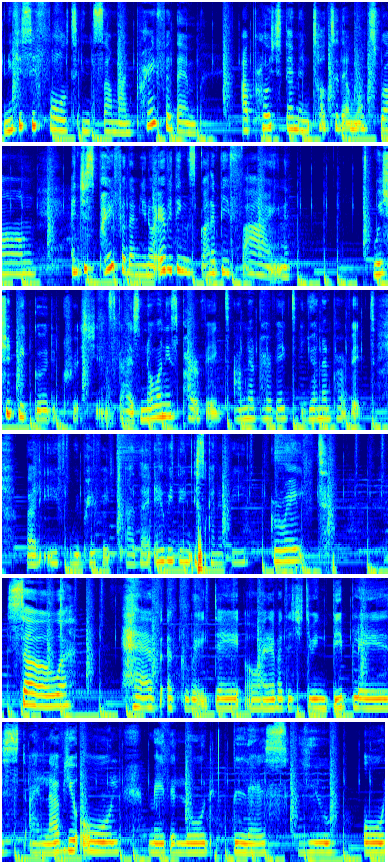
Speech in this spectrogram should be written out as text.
And if you see fault in someone, pray for them. Approach them and talk to them what's wrong and just pray for them. You know, everything's gonna be fine we should be good Christians, guys. No one is perfect. I'm not perfect. You're not perfect. But if we pray for each other, everything is gonna be great. So, have a great day oh, or whatever that you're doing. Be blessed. I love you all. May the Lord bless you all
